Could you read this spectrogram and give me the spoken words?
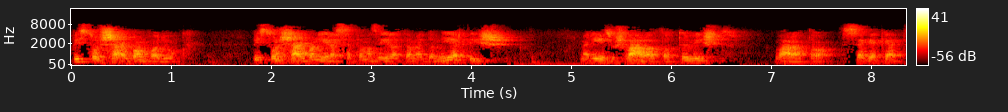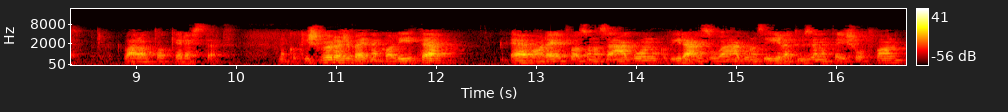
biztonságban vagyok, biztonságban érezhetem az életemet, de miért is? Mert Jézus vállalta a tövist, vállalta a szegeket, vállalta a keresztet. Nek a kis vörösbegynek a léte el van rejtve azon az ágon, a virágzó ágon, az élet üzenete is ott van,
